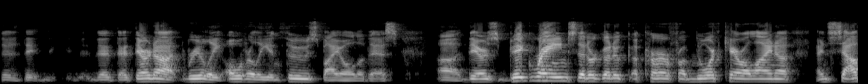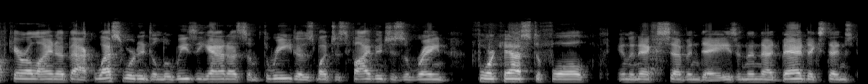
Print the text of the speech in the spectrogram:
that, that they're not really overly enthused by all of this. Uh, there's big rains that are going to occur from North Carolina and South Carolina back westward into Louisiana. Some three to as much as five inches of rain forecast to fall in the next seven days. And then that band extends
